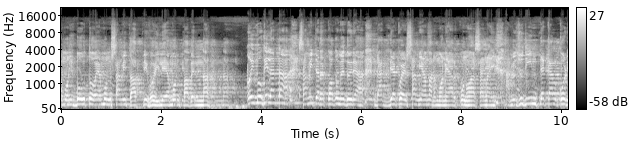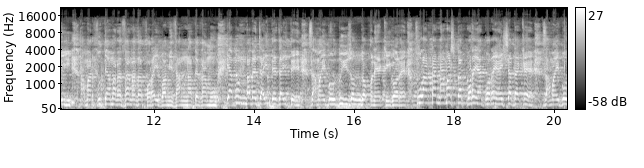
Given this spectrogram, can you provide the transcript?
এমন বউ তো, এমন স্বামী তো আপনি হইলে এমন পাবেন না। ওই মহিলাটা স্বামীটার কদমে দইরা ডাক দিয়া কয়ে, স্বামী, আমার মনে আর কোনো আশা নাই। আমি যদি ইন্তেকাল করি, আমার পুতে আমার জানাজা পড়াইব, আমি জান্নাতে যামু। এমন ভাবে যাইতে যাইতে জামাই বউ দুইজন যখন একই ঘরে ফুলাটা নামাজটা পড়াইয়া করে আইসা দেখে জামাই বউ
